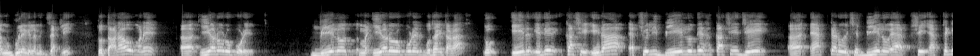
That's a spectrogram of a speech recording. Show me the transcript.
আমি ভুলে গেলাম এক্স্যাক্টলি তো তারাও মানে ইয়ারোর ওপরে বিএলও ইয়ারোর ওপরে বোধহয় তারা, তো এর, এদের কাছে, এরা অ্যাকচুয়ালি বিএলওদের কাছে যে অ্যাপটা রয়েছে বিএলও অ্যাপ। সেই অ্যাপ থেকে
